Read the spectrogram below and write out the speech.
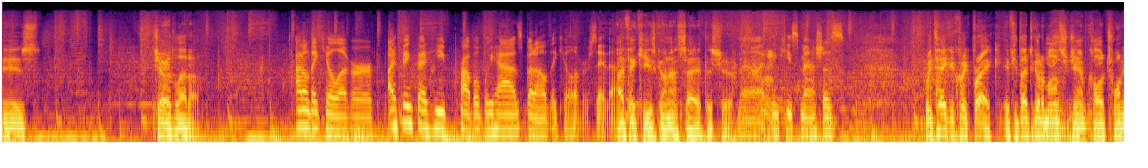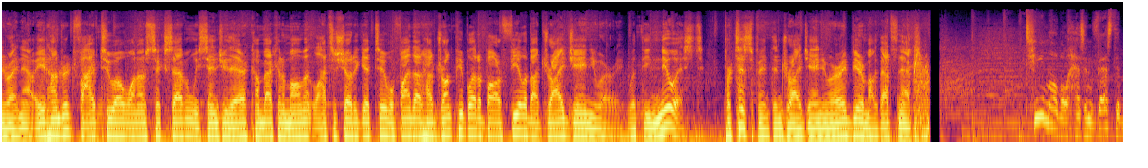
is Jared Leto. I don't think he'll ever. I think that he probably has, but I don't think he'll ever say that. I think he's going to say it this year. no, I think he smashes. We take a quick break. If you'd like to go to Monster Jam, call it 20 right now. 800 520 1067. We send you there. Come back in a moment. Lots of show to get to. We'll find out how drunk people at a bar feel about Dry January with the newest participant in Dry January, Beer Mug. That's next. T-Mobile has invested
